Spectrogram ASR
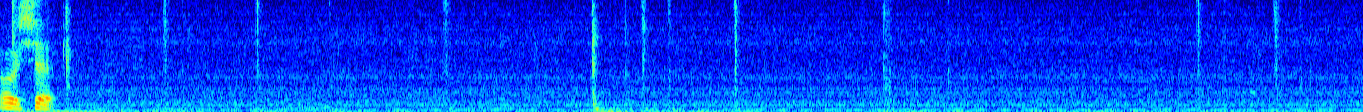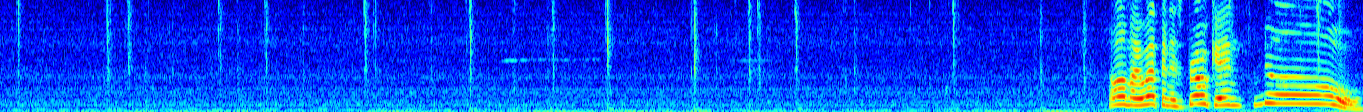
Oh shit. Oh, my weapon is broken! No!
